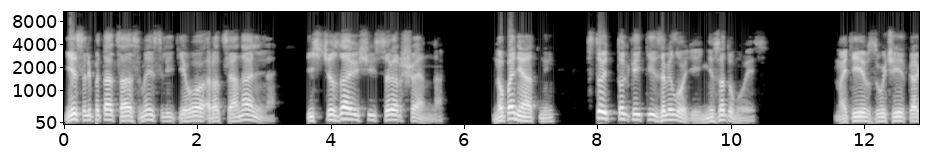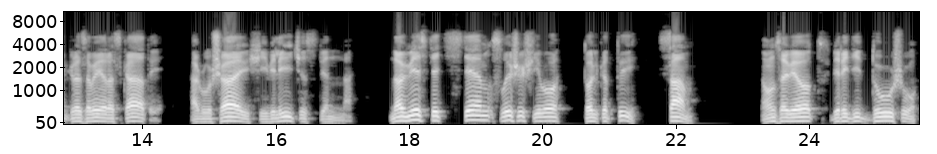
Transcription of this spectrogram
Если пытаться осмыслить его рационально, исчезающий совершенно, но понятный, стоит только идти за мелодией, не задумываясь. Мотив звучит, как грозовые раскаты, оглушающе и величественно, но вместе с тем слышишь его только ты сам. Он зовет, бередит душу,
